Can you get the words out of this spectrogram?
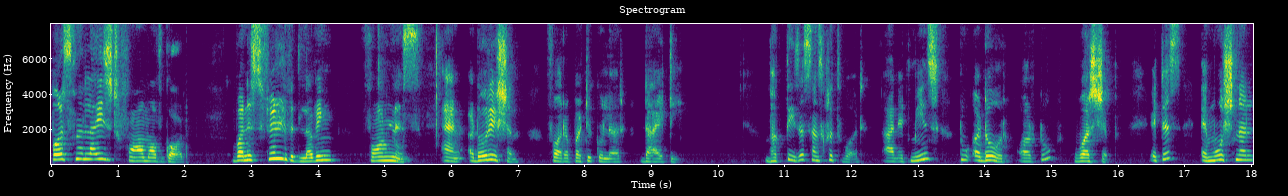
personalized form of God. One is filled with loving fondness and adoration for a particular deity. Bhakti is a Sanskrit word and it means to adore or to worship. It is emotional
